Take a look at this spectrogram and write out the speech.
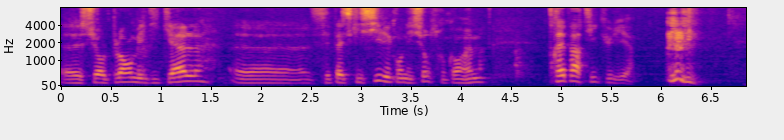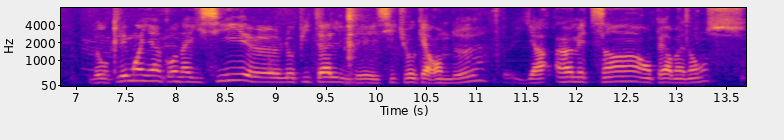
euh, sur le plan médical, euh, c'est parce qu'ici les conditions sont quand même très particulières. Donc les moyens qu'on a ici, euh, l'hôpital il est situé au 42. Il y a un médecin en permanence,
